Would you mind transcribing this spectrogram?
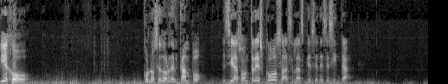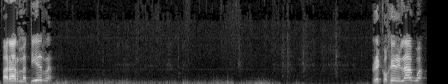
viejo conocedor del campo, decía, son tres cosas las que se necesitan. Arar la tierra, recoger el agua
